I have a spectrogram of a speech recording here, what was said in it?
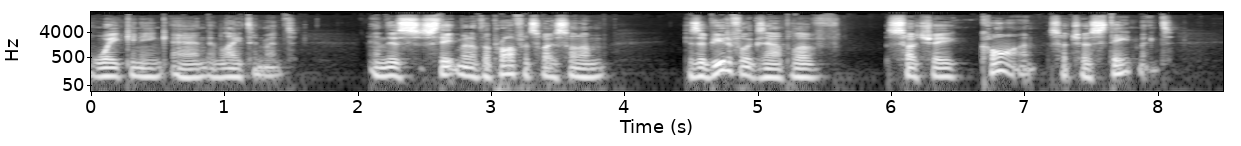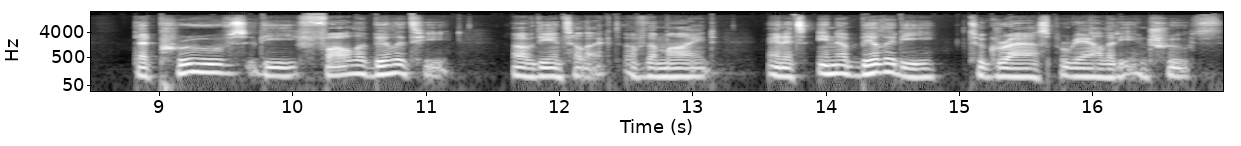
awakening and enlightenment. And this statement of the Prophet is a beautiful example of such a koan, such a statement that proves the fallibility of the intellect, of the mind, and its inability to grasp reality and truth.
